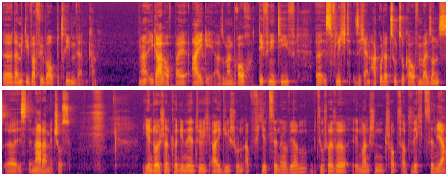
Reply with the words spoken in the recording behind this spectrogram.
äh, damit die Waffe überhaupt betrieben werden kann. Ja, egal auch bei AEG. Also man braucht definitiv, äh, ist Pflicht, sich einen Akku dazu zu kaufen, weil sonst äh, ist nada mit Schuss. Hier in Deutschland könnt ihr natürlich AEG schon ab 14 erwerben, beziehungsweise in manchen Shops ab 16. Ja,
